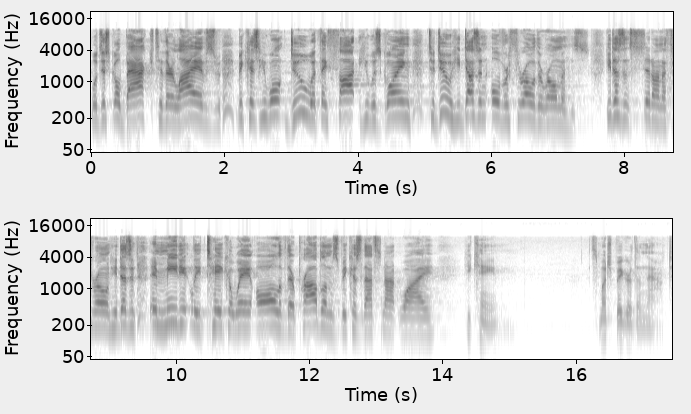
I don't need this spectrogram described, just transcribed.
will just go back to their lives because he won't do what they thought he was going to do. He doesn't overthrow the Romans, he doesn't sit on a throne, he doesn't immediately take away all of their problems because that's not why he came. It's much bigger than that.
